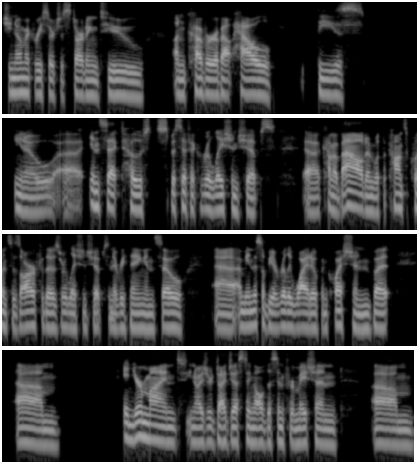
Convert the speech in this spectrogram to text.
genomic research is starting to uncover about how these you know uh, insect host specific relationships uh, come about and what the consequences are for those relationships and everything and so uh, i mean this will be a really wide open question but um, in your mind you know as you're digesting all this information um,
